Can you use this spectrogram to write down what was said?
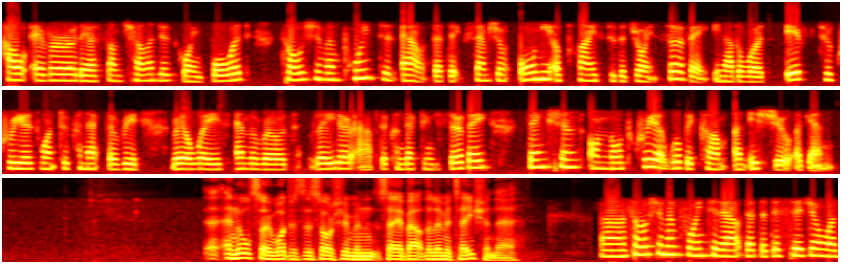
However, there are some challenges going forward. Seoul Shinmun pointed out that the exemption only applies to the joint survey. In other words, if two Koreas want to connect the re- railways and the roads later after conducting the survey, sanctions on North Korea will become an issue again. Uh, and also, what does the Seoul Shinmun say about the limitation there? Uh, Seoul Shinmun pointed out that the decision was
